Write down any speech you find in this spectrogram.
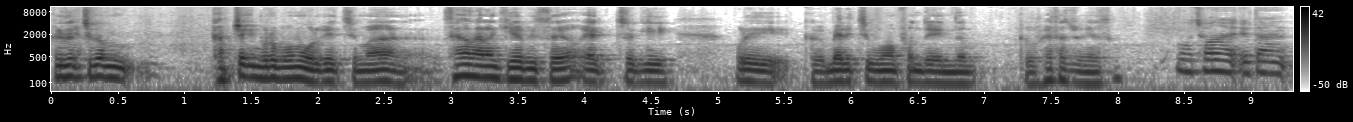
그래서 지금 갑자기 물어보면 모르겠지만 생각나는 기업이 있어요? 저기 우리 그 메리츠 우먼 펀드에 있는 그 회사 중에서? 뭐 저는 일단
